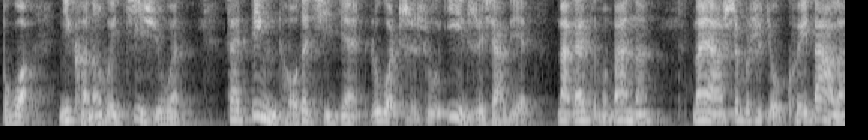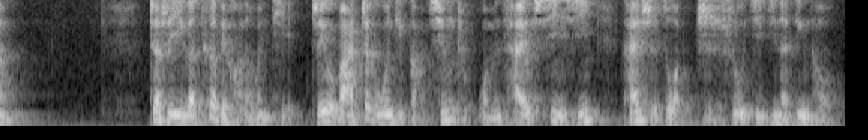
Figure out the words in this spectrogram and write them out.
不过，你可能会继续问，在定投的期间，如果指数一直下跌，那该怎么办呢？那样是不是就亏大了？这是一个特别好的问题。只有把这个问题搞清楚，我们才有信心开始做指数基金的定投。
